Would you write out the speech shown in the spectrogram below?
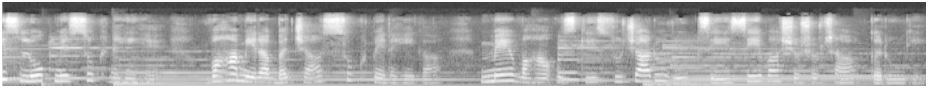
इस लोक में सुख नहीं है। वहाँ मेरा बच्चा सुख में रहेगा। मैं वहाँ उसकी सुचारू रूप से सेवा शुश्रूषा करूँगी।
